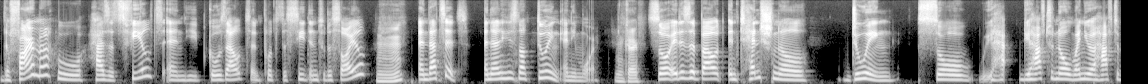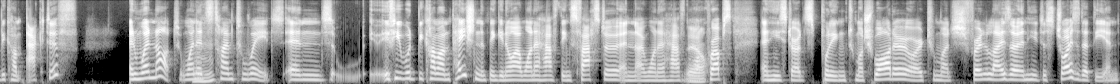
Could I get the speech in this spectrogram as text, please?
the farmer who has its fields and he goes out and puts the seed into the soil hmm and that's it. And then he's not doing anymore. Okay. So it is about intentional doing. So we ha- you have to know when you have to become active and when not, when it's mm-hmm. time to wait. And if he would become impatient and think, you know, I want to have things faster and I want to have Yeah. more crops, and he starts putting too much water or too much fertilizer and he destroys it at the end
